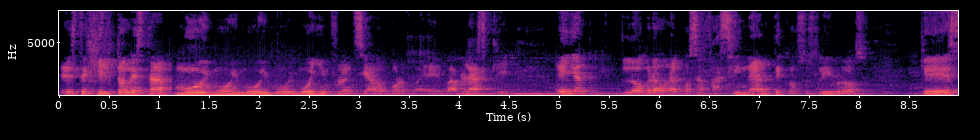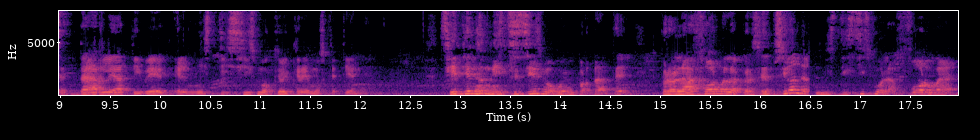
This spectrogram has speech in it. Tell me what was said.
Este Hilton está muy, muy, muy, muy, muy influenciado por eh, Blavatsky. Ella logra una cosa fascinante con sus libros, que es darle a Tibet el misticismo que hoy creemos que tiene. Sí tiene un misticismo muy importante, pero la forma, la percepción del misticismo, la forma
